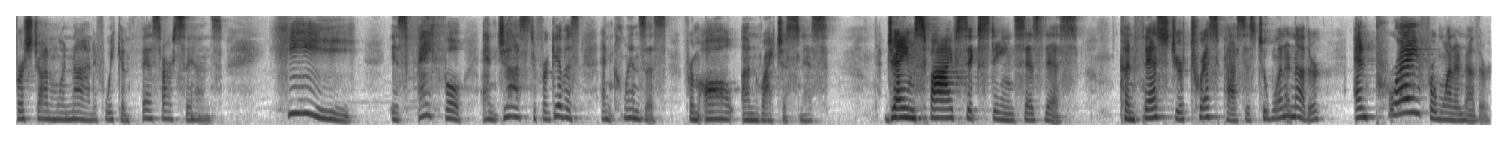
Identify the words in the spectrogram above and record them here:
1 John 1 9, if we confess our sins, He is faithful and just to forgive us and cleanse us from all unrighteousness. James 5 16 says this Confess your trespasses to one another and pray for one another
